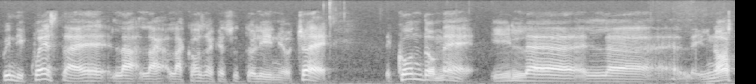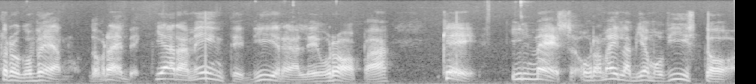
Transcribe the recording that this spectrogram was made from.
Quindi questa è la, la, la cosa che sottolineo. Cioè, secondo me il, il, il nostro governo dovrebbe chiaramente dire all'Europa che il MES, oramai l'abbiamo visto,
